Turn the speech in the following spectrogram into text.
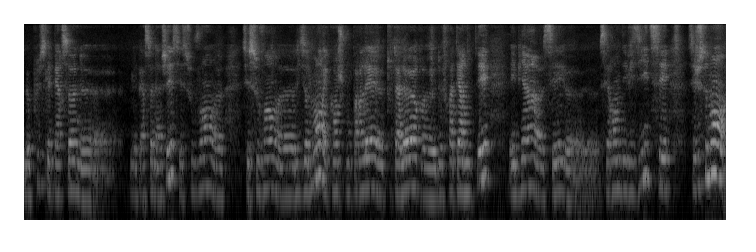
le plus les personnes, les personnes âgées, c'est souvent, c'est souvent l'isolement. Et quand je vous parlais tout à l'heure de fraternité, eh bien, c'est rendre des visites, c'est c'est justement,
